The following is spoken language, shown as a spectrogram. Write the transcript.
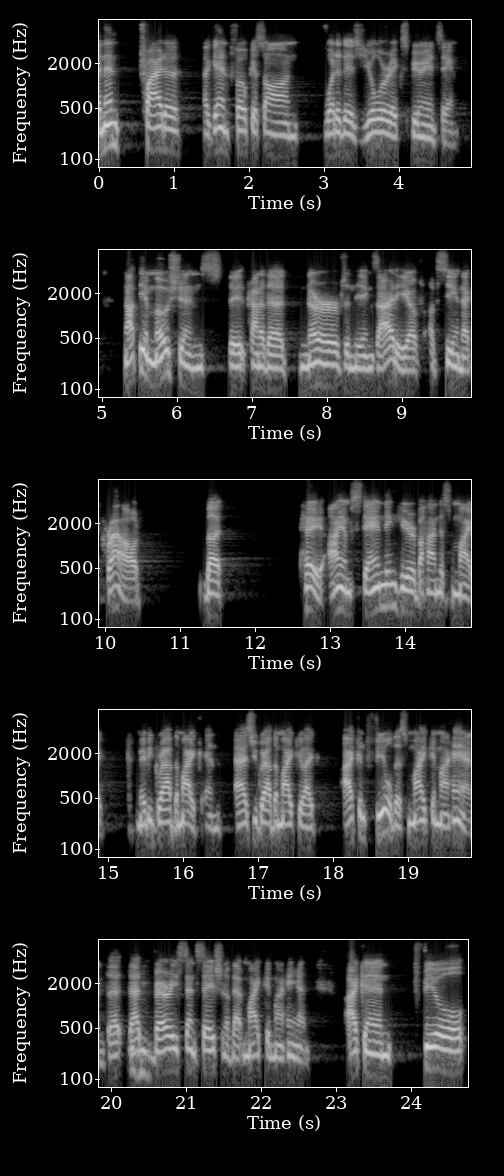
and then try to, again, focus on what it is you're experiencing, not the emotions, the kind of the nerves and the anxiety of, of seeing that crowd, but hey, I am standing here behind this mic maybe grab the mic. And as you grab the mic, you're like, I can feel this mic in my hand. That that mm-hmm. very sensation of that mic in my hand. I can feel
